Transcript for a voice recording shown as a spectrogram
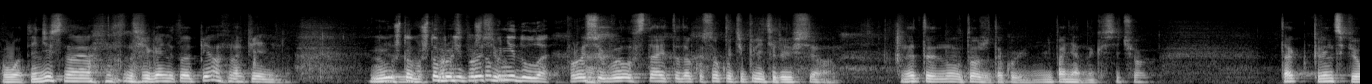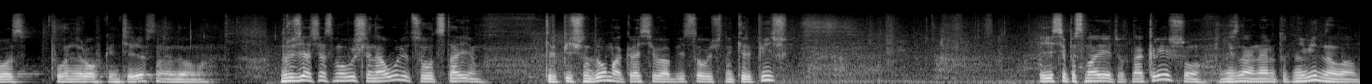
Вот. Единственное, нафига не туда пену напенили. Ну, чтобы, чтобы, Проще- не, проще- чтобы не дуло. Проще было вставить туда кусок утеплителя и все. Это, ну, тоже такой непонятный косячок. Так, в принципе, у вас планировка интересная дома. Друзья, сейчас мы вышли на улицу, вот стоим. Кирпичный дом, а красивый облицовочный кирпич. Если посмотреть вот на крышу, не знаю, наверное, тут не видно вам,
